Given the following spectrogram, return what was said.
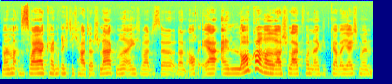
man, das war ja kein richtig harter Schlag, ne? Eigentlich war das ja dann auch eher ein lockerer Schlag von Agit Gabayel. Ich meine,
